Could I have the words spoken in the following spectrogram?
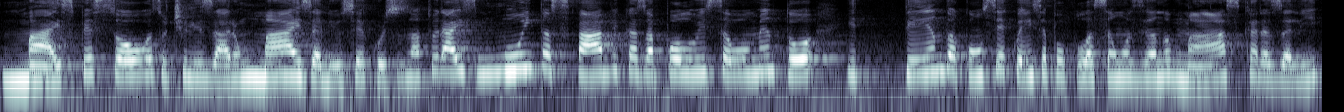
Mais pessoas utilizaram mais ali os recursos naturais, muitas fábricas, a poluição aumentou e tendo a consequência a população usando máscaras ali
